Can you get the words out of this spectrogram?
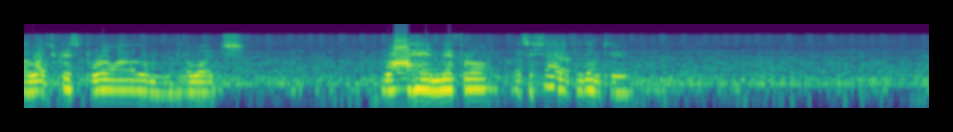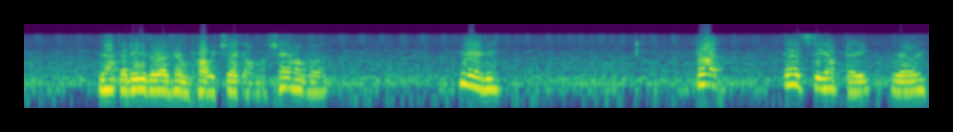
I watch Chris Pirillo, I watch Roahm Mythril. That's a shout out for them too. Not that either of them probably check out my channel, but maybe. But that's the update, really.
